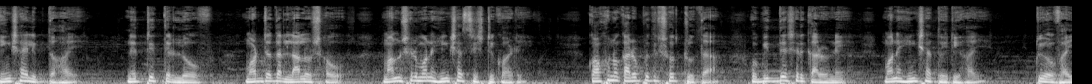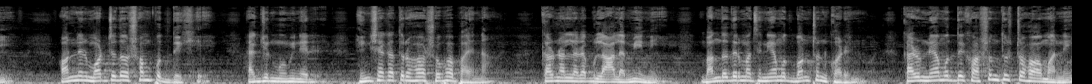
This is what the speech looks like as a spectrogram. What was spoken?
হিংসায় লিপ্ত হয়। নেতৃত্বের লোভ, মর্যাদার লালসাও মানুষের মনে হিংসা সৃষ্টি করে। কখনো কারোর প্রতি শত্রুতা ও বিদ্বেষের কারণে মনে হিংসা তৈরি হয়। প্রিয় ভাই, অন্যের মর্যাদা ও সম্পদ দেখে একজন মুমিনের হিংসাকাতর হওয়া শোভা পায় না। কারণ আল্লাহ রাবুল আলমিনই বান্দাদের মাঝে নিয়ামত বন্টন করেন। কারণ নিয়ামত দেখে অসন্তুষ্ট হওয়া মানে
